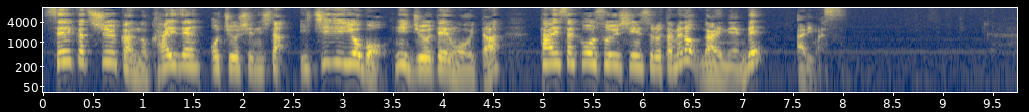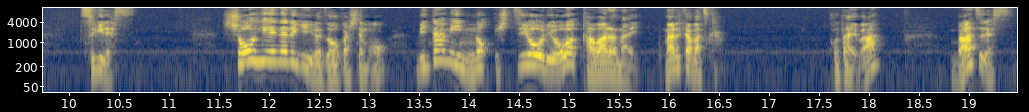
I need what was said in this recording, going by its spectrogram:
生活習慣の改善を中心にした一時予防に重点を置いた対策を推進するための概念であります。次です。消費エネルギーが増加しても、ビタミンの必要量は変わらない。丸か×か。答えは、×です。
